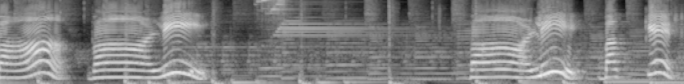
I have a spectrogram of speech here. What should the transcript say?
வா வாளி. வாளி பக்கெட்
